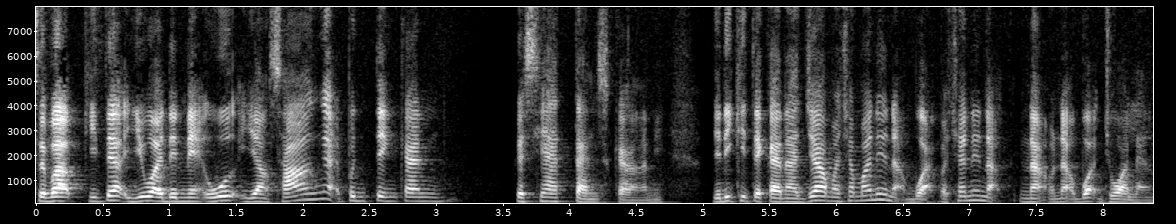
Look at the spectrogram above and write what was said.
Sebab kita you ada network yang sangat pentingkan kesihatan sekarang ni. Jadi kita akan ajar macam mana nak buat, macam mana nak nak nak buat jualan.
